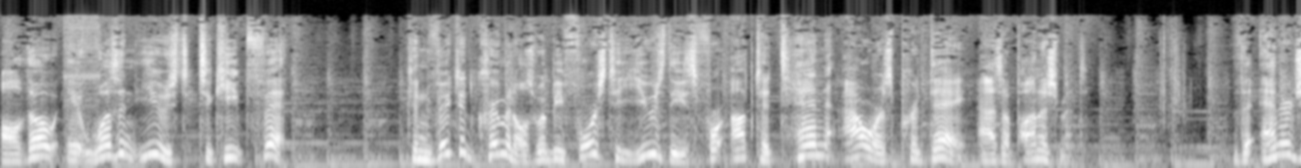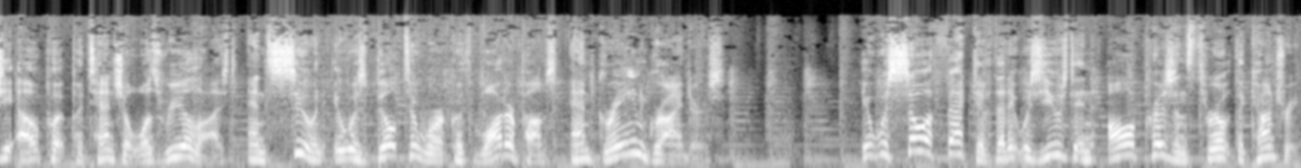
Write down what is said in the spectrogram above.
although it wasn't used to keep fit. Convicted criminals would be forced to use these for up to 10 hours per day as a punishment. The energy output potential was realized, and soon it was built to work with water pumps and grain grinders. It was so effective that it was used in all prisons throughout the country.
